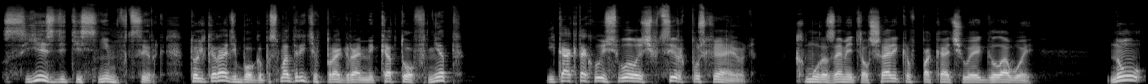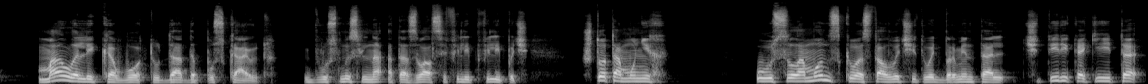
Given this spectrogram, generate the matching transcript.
съездите с ним в цирк. Только ради бога, посмотрите в программе «Котов» нет?» «И как такую сволочь в цирк пускают?» — хмуро заметил Шариков, покачивая головой. «Ну, мало ли кого туда допускают», — двусмысленно отозвался Филипп Филиппович. «Что там у них?» «У Соломонского, — стал вычитывать Барменталь, — четыре какие-то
